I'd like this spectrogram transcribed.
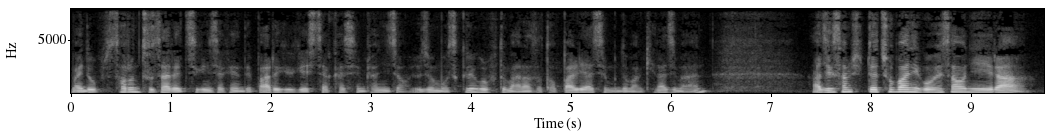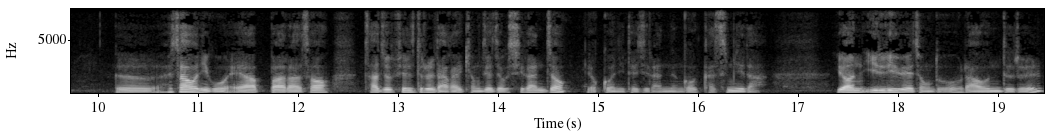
마인드 골프 32살에 치긴 시작했는데 빠르게 시작하신 편이죠. 요즘 뭐 스크린 골프도 많아서 더 빨리 하시는 분도 많긴 하지만 아직 30대 초반이고 회사원이라 그 회사원이고 애아빠라서 자주 필드를 나갈 경제적 시간적 여건이 되질 않는 것 같습니다. 연 1, 2회 정도 라운드를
